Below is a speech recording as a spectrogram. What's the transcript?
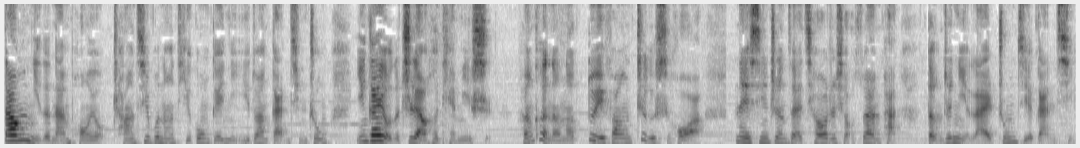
当你的男朋友长期不能提供给你一段感情中应该有的质量和甜蜜时，很可能呢，对方这个时候啊，内心正在敲着小算盘，等着你来终结感情。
